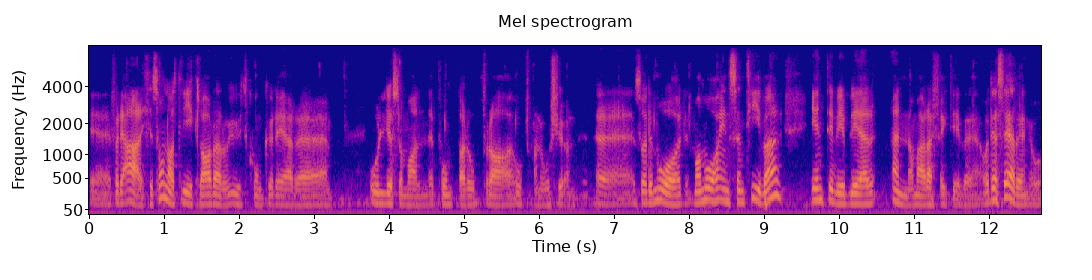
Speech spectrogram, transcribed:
Eh, for det er ikke sånn at vi klarer å utkonkurrere olje som man pumper opp fra, opp fra Nordsjøen. Eh, så må, man må ha insentiver inntil vi blir enda mer effektive. Og Det ser en jo,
